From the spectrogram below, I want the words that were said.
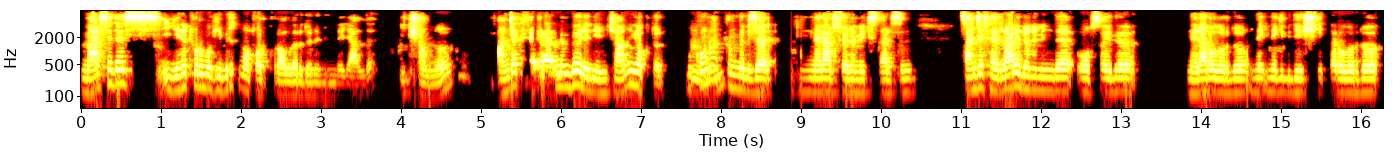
Mercedes yeni turbo hibrit motor kuralları döneminde geldi. ilk şamlı. Ancak Ferrari'nin böyle bir imkanı yoktu. Bu Hı konu hakkında bize neler söylemek istersin? Sence Ferrari döneminde olsaydı neler olurdu? Ne, ne gibi değişiklikler olurdu?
